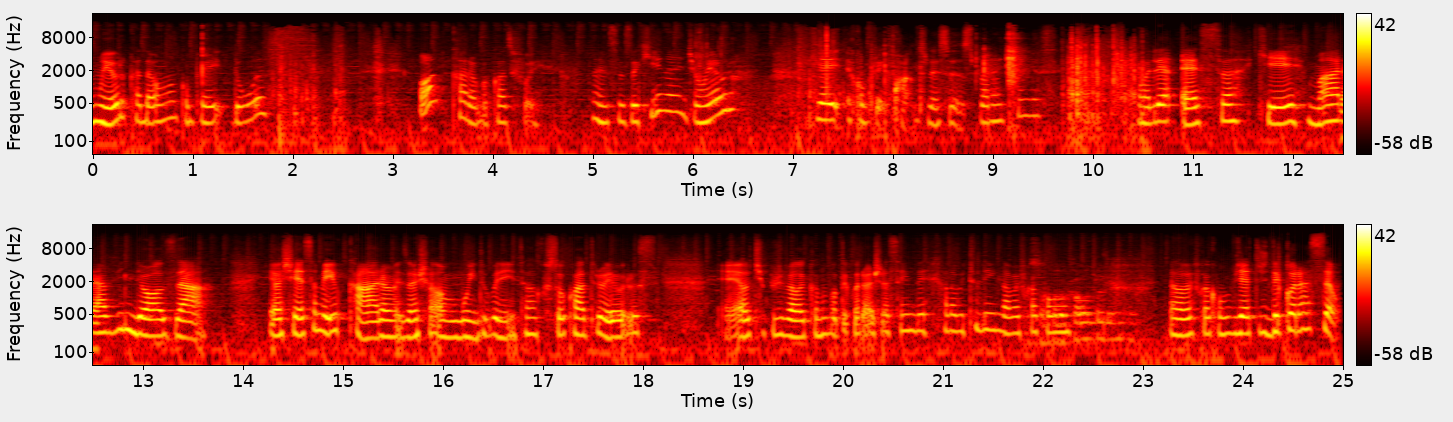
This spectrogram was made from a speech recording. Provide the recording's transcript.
um euro cada uma. Comprei duas. Ó, caramba, quase foi. Essas aqui, né, de um euro. E aí eu comprei quatro dessas baratinhas. Olha essa que maravilhosa. Eu achei essa meio cara, mas eu acho ela muito bonita. Ela custou 4 euros. É o tipo de vela que eu não vou ter coragem de acender. Ela é muito linda, ela vai ficar Só como... Ela vai ficar como objeto de decoração.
